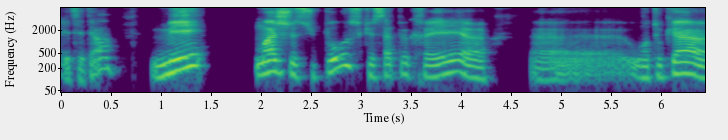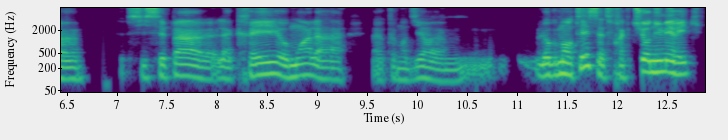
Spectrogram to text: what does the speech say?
etc. Mais moi, je suppose que ça peut créer, ou en tout cas, si ce n'est pas la créer, au moins la, comment dire, l'augmenter, cette fracture numérique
